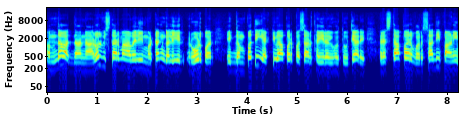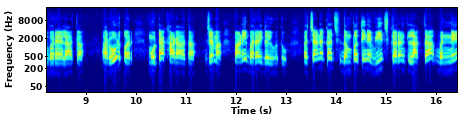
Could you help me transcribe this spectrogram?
અમદાવાદના નારોલ વિસ્તારમાં આવેલી મટન ગલી રોડ પર એક દંપતી એક્ટિવા પર પસાર થઈ રહ્યું હતું. ત્યારે રસ્તા પર વરસાદી પાણી ભરાયેલા હતા. આ રોડ પર મોટા ખાડા હતા, જેમાં પાણી ભરાઈ ગયું હતું. અચાનક જ દંપતીને વીજ કરંટ લાગતા બંને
